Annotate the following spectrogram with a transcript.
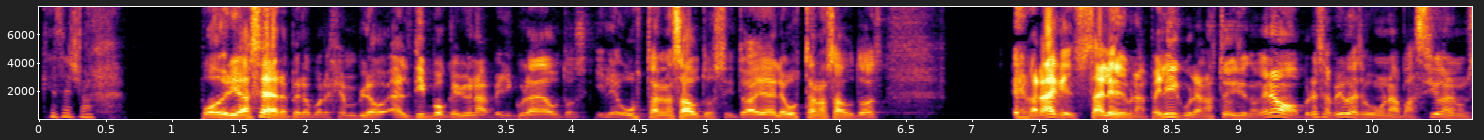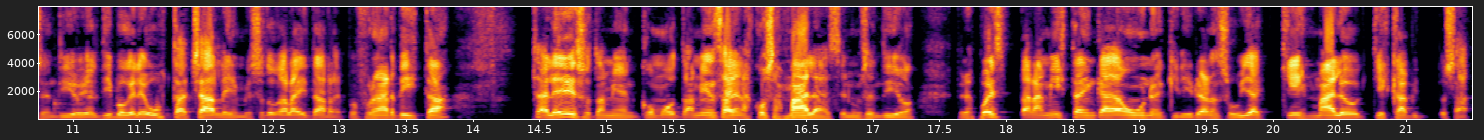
¿Qué sé yo? Podría ser, pero por ejemplo, al tipo que vio una película de autos y le gustan los autos y todavía le gustan los autos, es verdad que sale de una película, no estoy diciendo que no, pero esa película es como una pasión en un sentido. Y al tipo que le gusta Charlie y empezó a tocar la guitarra, después fue un artista, sale eso también, como también salen las cosas malas en un sentido. Pero después, para mí, está en cada uno equilibrar en su vida qué es malo, qué es capital. O sea,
